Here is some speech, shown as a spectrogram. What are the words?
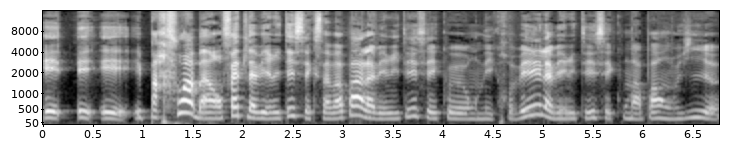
Et, et, et, parfois, bah, en fait, la vérité, c'est que ça va pas. La vérité, c'est qu'on est crevé. La vérité, c'est qu'on n'a pas envie euh,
